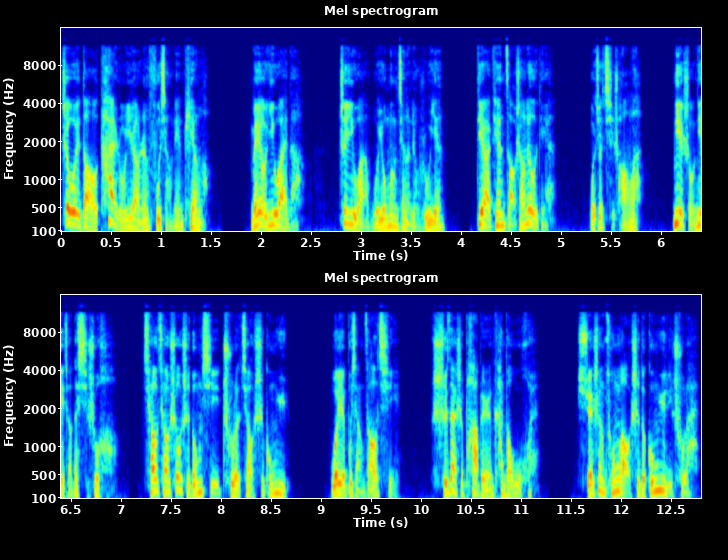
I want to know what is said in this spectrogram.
这味道太容易让人浮想联翩了。没有意外的，这一晚我又梦见了柳如烟。第二天早上六点，我就起床了，蹑手蹑脚的洗漱好，悄悄收拾东西出了教师公寓。我也不想早起，实在是怕被人看到误会。学生从老师的公寓里出来，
